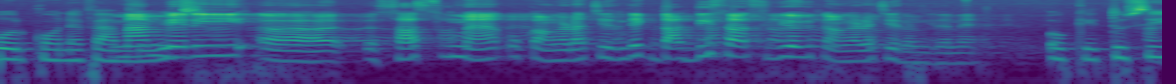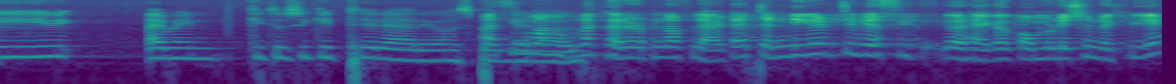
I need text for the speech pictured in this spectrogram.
ਹੋਰ ਕੌਣ ਹੈ ਮੈਮ ਫੈਮਿਲੀ ਵਿੱਚ? ਮੇਰੀ ਸੱਸ ਮੈਂ ਉਹ ਕਾਂਗੜਾ ਚ ਰਹਿੰਦੇ ਇੱਕ ਦਾਦੀ ਸੱਸ ਵੀ ਉਹ ਵੀ ਕਾਂਗੜਾ ਚ ਰਹਿੰਦੇ ਨੇ। ਓਕੇ ਤੁਸੀਂ ਆਈ ਮੀਨ ਕਿ ਤੁਸੀਂ ਕਿੱਥੇ ਰਹਿ ਰਹੇ ਹੋ ਹਸਬੰਡ ਅਸੀਂ ਮੈਮ ਆਪਣਾ ਖਰੜ ਆਪਣਾ ਫਲੈਟ ਹੈ। ਚੰਡੀਗੜ੍ਹ ਚ ਵੀ ਅਸੀਂ ਹੈਗਾ ਅਕੋਮੋਡੇਸ਼ਨ ਰੱਖੀ ਹੈ।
